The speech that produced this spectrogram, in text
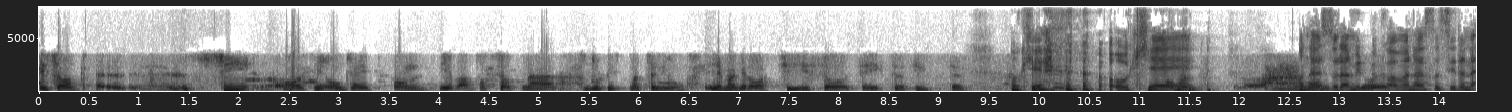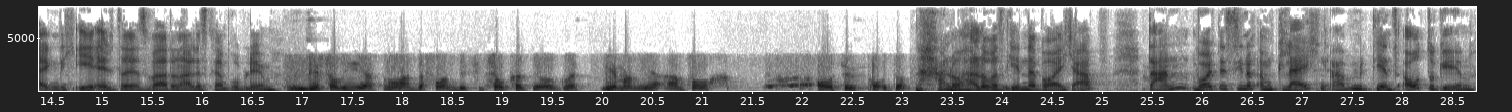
Ich sag, äh, sie hat mich angelegt und ich habe einfach gesagt, nein, du bist mir zu jung. Ich habe mir gedacht, sie ist so 16, 17. Okay. okay. Und, Und als du dann ja, mitbekommen hast, dass sie dann eigentlich eh älter ist, war dann alles kein Problem. Das habe ich erst nachher davor, bis sie gesagt hat, ja gut, gehen wir mir einfach aus dem Auto. Hallo, hallo, was geht denn da bei euch ab? Dann wollte sie noch am gleichen Abend mit dir ins Auto gehen.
